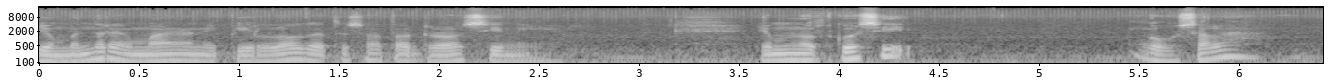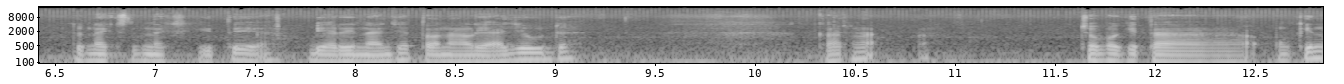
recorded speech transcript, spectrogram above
yang bener yang mana nih? Pirlo Gattuso atau De Rossi nih? Ya menurut gue sih nggak usah lah. The next the next gitu ya. Biarin aja Tonali aja udah karena coba kita mungkin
